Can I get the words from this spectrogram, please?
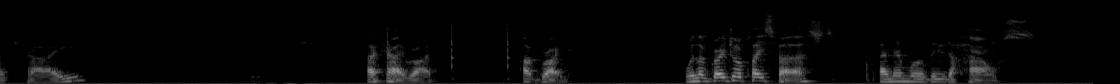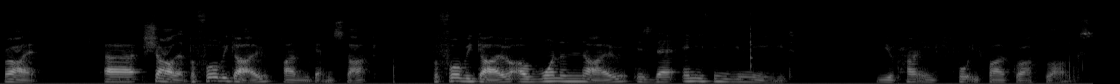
Okay. Okay, right. Upgrade. We'll upgrade your place first, and then we'll do the house. Right. Uh, Charlotte, before we go, I'm getting stuck. Before we go, I want to know, is there anything you need? You apparently need 45 grass blocks.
